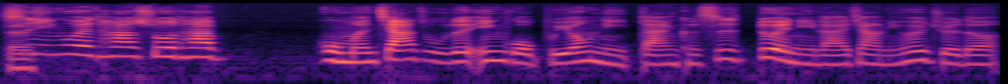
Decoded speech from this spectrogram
是因为他说他我们家族的因果不用你担，可是对你来讲，你会觉得，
